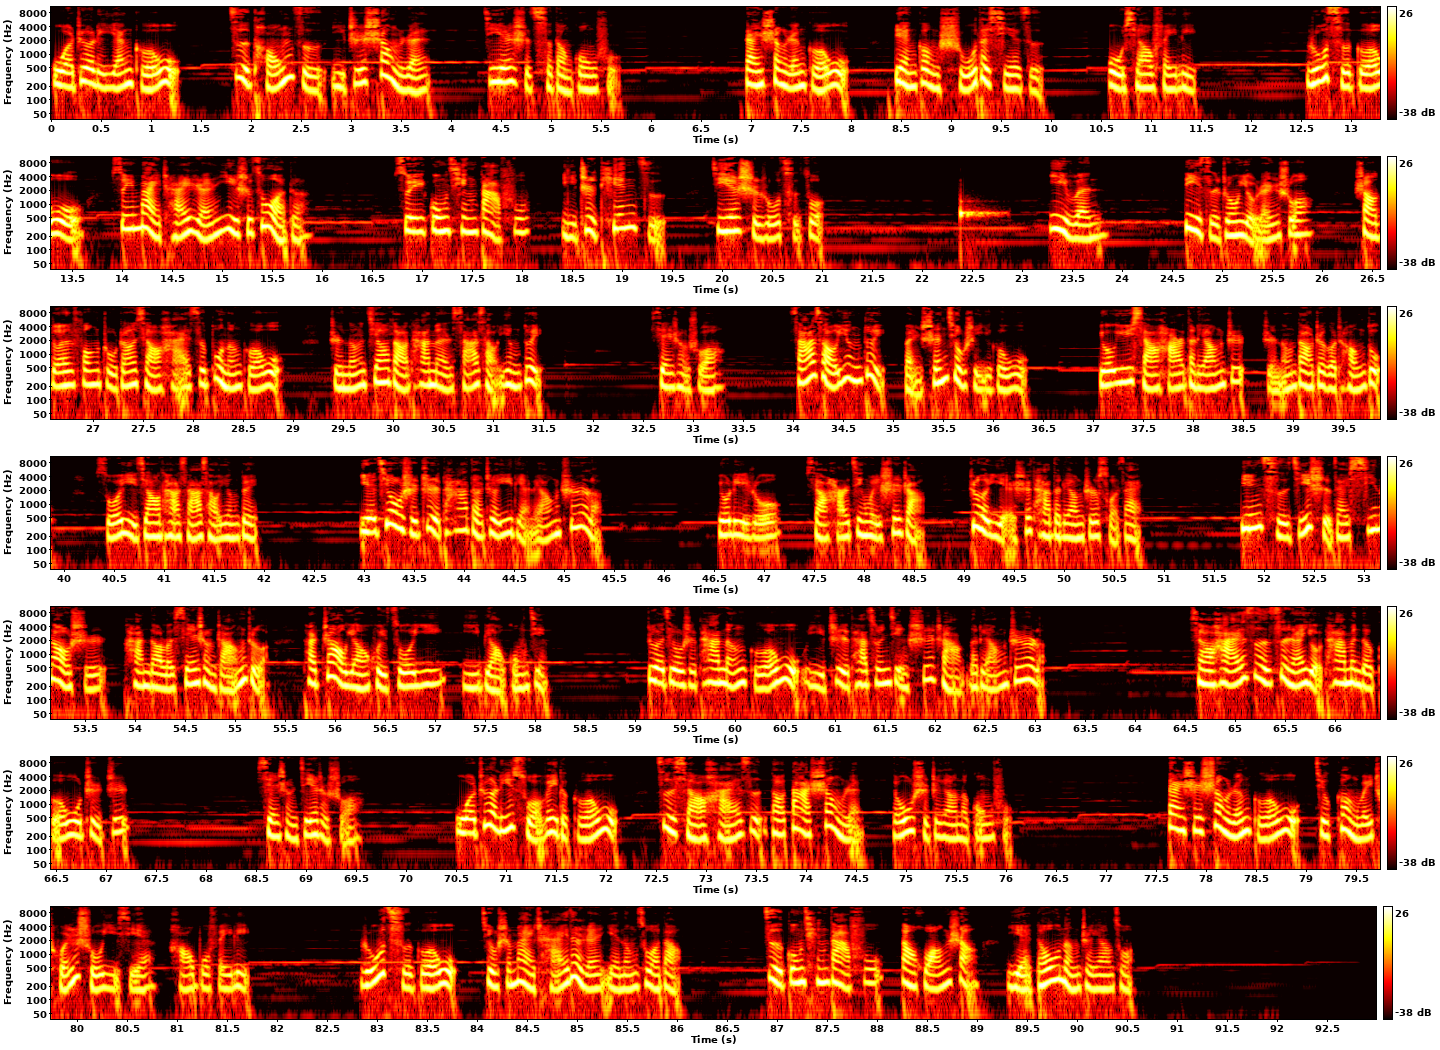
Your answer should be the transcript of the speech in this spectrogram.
我这里言格物，自童子以知圣人，皆是此等功夫。但圣人格物，便更熟的蝎子，不消费力。如此格物。虽卖柴人亦是做的，虽公卿大夫以至天子，皆是如此做。译文：弟子中有人说，邵端峰主张小孩子不能格物，只能教导他们洒扫应对。先生说，洒扫应对本身就是一个物，由于小孩的良知只能到这个程度，所以教他洒扫应对。也就是治他的这一点良知了。又例如，小孩敬畏师长，这也是他的良知所在。因此，即使在嬉闹时看到了先生长者，他照样会作揖以表恭敬。这就是他能格物以致他尊敬师长的良知了。小孩子自然有他们的格物致知。先生接着说：“我这里所谓的格物。”自小孩子到大圣人都是这样的功夫，但是圣人格物就更为纯熟一些，毫不费力。如此格物，就是卖柴的人也能做到，自公卿大夫到皇上也都能这样做。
